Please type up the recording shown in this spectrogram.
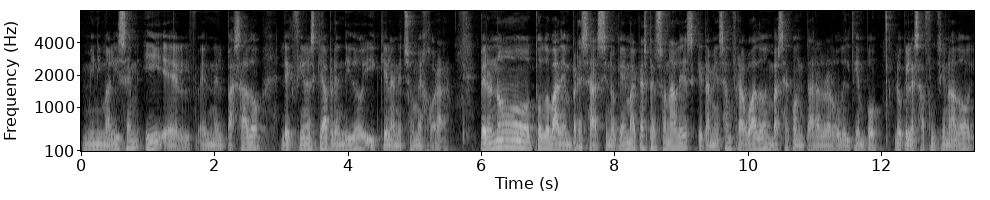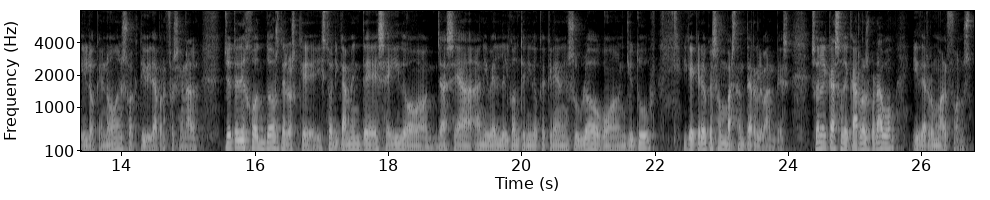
minimalism y en el pasado lecciones que ha aprendido y que le han hecho mejorar. Pero no todo va de empresas, sino que hay marcas personales que también se han fraguado en base a contar a lo largo del tiempo lo que les ha funcionado y lo que no en su actividad profesional. Yo te dejo dos de los que históricamente he seguido, ya sea a nivel del contenido que crean en su blog o en YouTube, y que creo que son bastante relevantes. Son el caso de Carlos Bravo y de Rumo Alfons.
